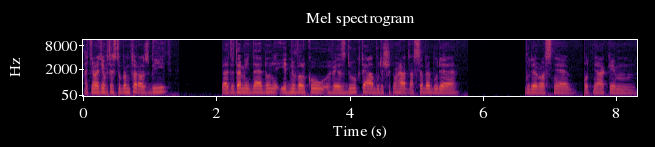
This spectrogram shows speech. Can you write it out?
A tímhle tím přestupem to rozbít. Budete tam mít na jednu, velkou hvězdu, která bude všechno hrát na sebe, bude, bude vlastně pod nějakým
